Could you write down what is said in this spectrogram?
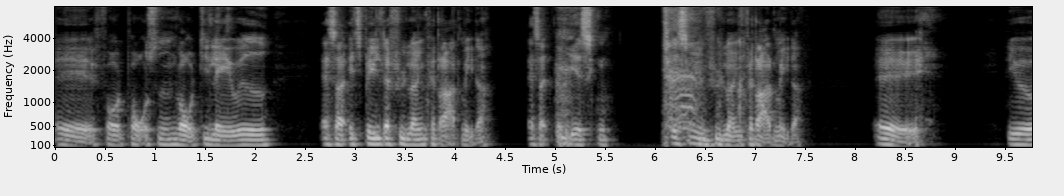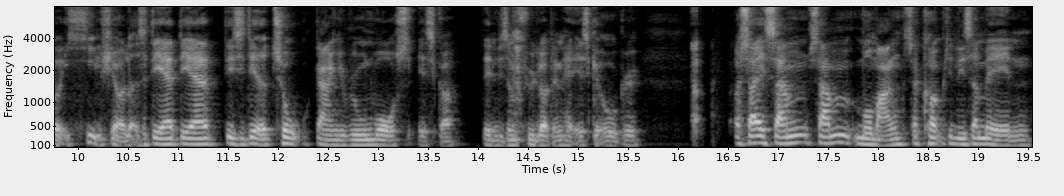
øh, for et par år siden, hvor de lavede altså et spil, der fylder en kvadratmeter. Altså i æsken. Æsken fylder en kvadratmeter. Øh, det er jo helt fjollet. Altså det er, det er decideret to gange Rune Wars æsker, den ligesom fylder den her æske Ogre. Og så i samme, samme moment, så kom de ligesom med en,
